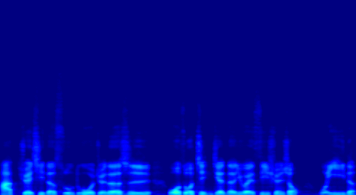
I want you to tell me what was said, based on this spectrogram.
他崛起的速度，我觉得是我所仅见的 UAC 选手唯一的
